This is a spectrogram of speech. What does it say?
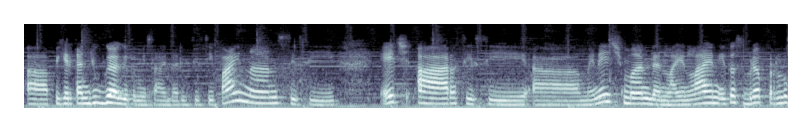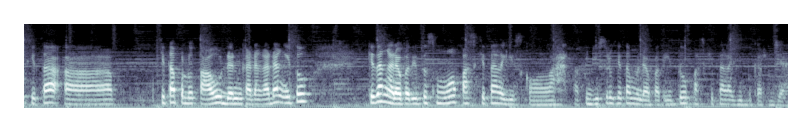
uh, pikirkan juga gitu. Misalnya dari sisi finance, sisi HR, sisi uh, manajemen dan lain-lain. Itu sebenarnya perlu kita uh, kita perlu tahu. Dan kadang-kadang itu kita nggak dapat itu semua pas kita lagi sekolah, tapi justru kita mendapat itu pas kita lagi bekerja.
